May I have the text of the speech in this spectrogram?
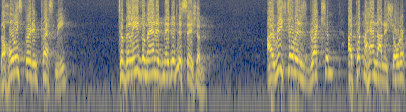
the Holy Spirit impressed me to believe the man had made a decision. I reached over in his direction, I put my hand on his shoulder,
